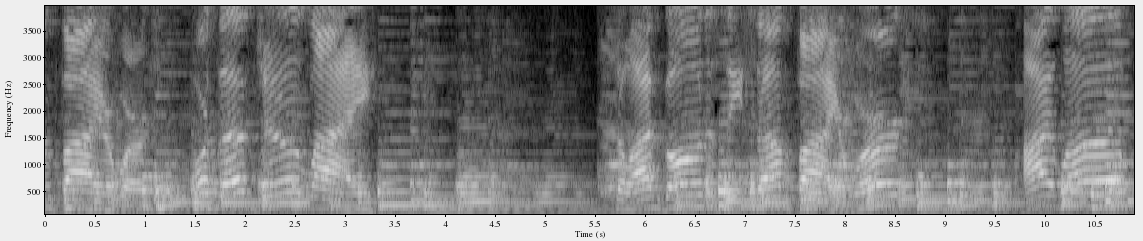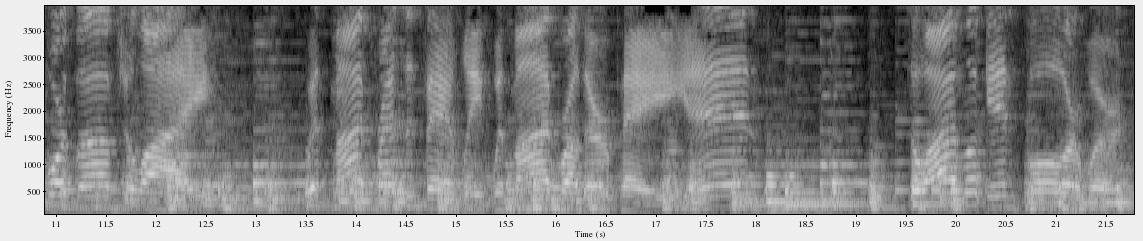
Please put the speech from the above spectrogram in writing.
Some fireworks, 4th of July. So I'm gonna see some fireworks. I love 4th of July. With my friends and family, with my brother paying. So I'm looking forward,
